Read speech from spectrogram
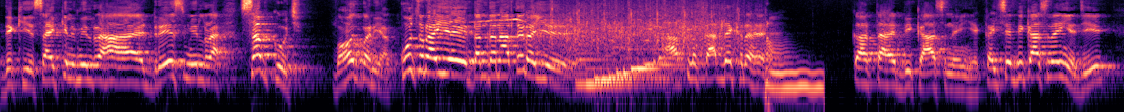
देखिए, साइकिल मिल रहा है, ड्रेस मिल रहा है, सब कुछ। बहुत बढ़िया। कुछ रहिए, दंदनाते रहिए। आप लोग क्या देख रहे हैं। कहता है विकास नहीं है। कैसे विकास नहीं है जी?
